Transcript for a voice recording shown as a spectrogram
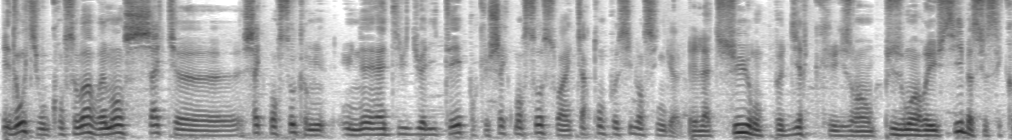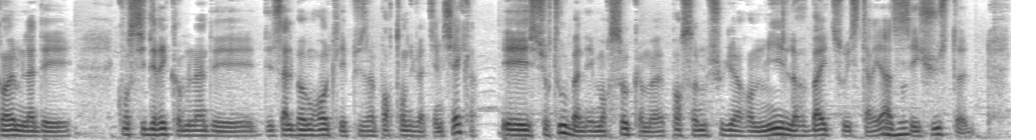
Et donc ils vont concevoir vraiment chaque euh, chaque morceau comme une, individualité pour que chaque morceau soit un carton possible en single. Et là-dessus, on peut dire qu'ils ont plus ou moins réussi parce que c'est quand même l'un des considéré comme l'un des, des albums rock les plus importants du XXe siècle. Et surtout, bah, des morceaux comme euh, Pour Some Sugar on Me, Love Bites ou Hysteria, mhm. c'est juste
